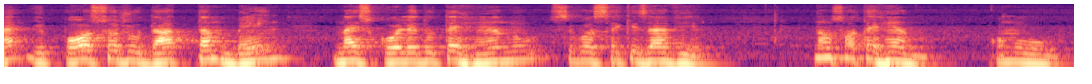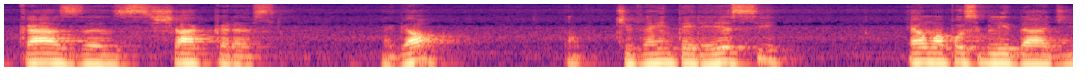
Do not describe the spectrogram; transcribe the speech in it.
né, e posso ajudar também na escolha do terreno, se você quiser vir. Não só terreno, como casas, chácaras, legal? tiver interesse, é uma possibilidade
